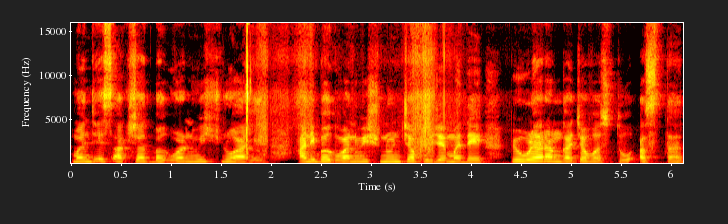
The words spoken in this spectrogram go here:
म्हणजे साक्षात भगवान विष्णू आहे. आणि भगवान विष्णूंच्या पूजेमध्ये पिवळ्या रंगाच्या वस्तू असतात.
